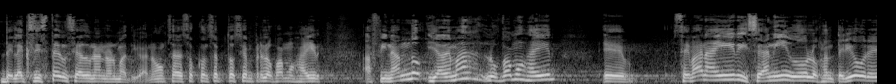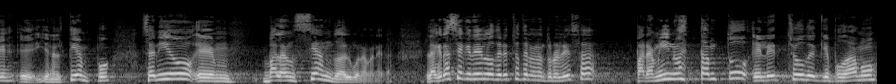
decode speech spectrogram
de la existencia de una normativa, ¿no? O sea, esos conceptos siempre los vamos a ir afinando y además los vamos a ir, eh, se van a ir y se han ido los anteriores eh, y en el tiempo, se han ido eh, balanceando de alguna manera. La gracia que tienen los derechos de la naturaleza, para mí no es tanto el hecho de que podamos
